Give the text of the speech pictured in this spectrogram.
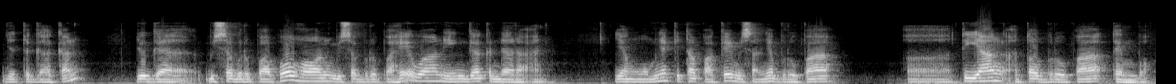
Dia tegakkan. Juga bisa berupa pohon bisa berupa hewan hingga kendaraan. Yang umumnya kita pakai misalnya berupa uh, tiang atau berupa tembok.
